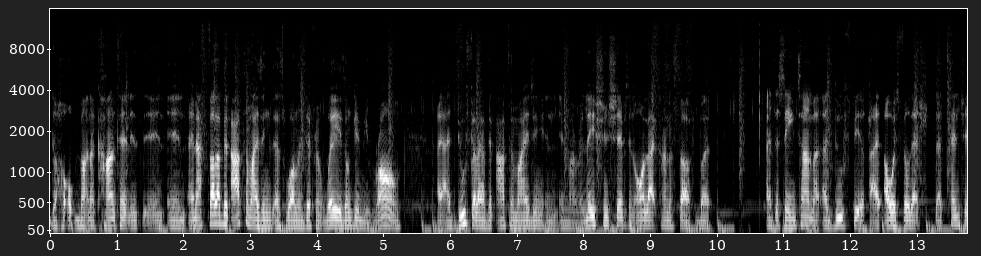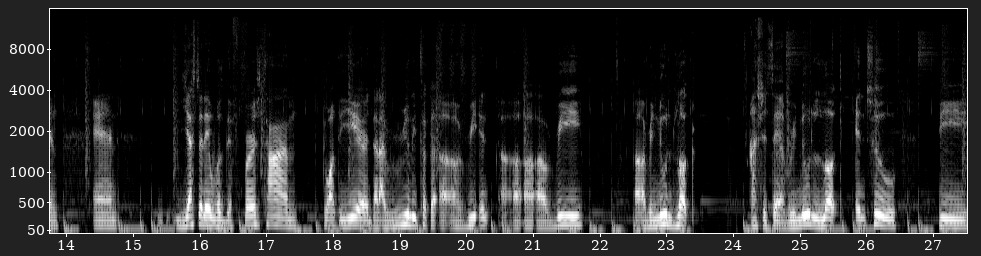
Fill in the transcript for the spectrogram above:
the whole amount of content and, and, and I felt I've been optimizing as well in different ways. Don't get me wrong. I, I do feel like I've been optimizing in, in my relationships and all that kind of stuff. But at the same time, I, I do feel, I always feel that, that tension. And yesterday was the first time throughout the year that I really took a, a, a re, a, a, re, a renewed look, I should say, a renewed look into the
